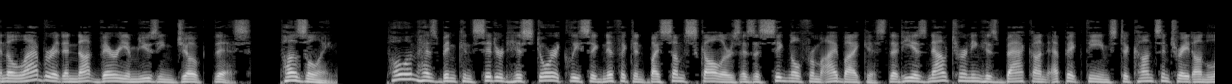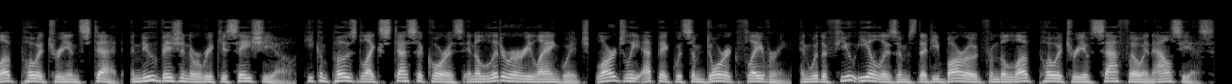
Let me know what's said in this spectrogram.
An elaborate and not very amusing joke, this puzzling poem has been considered historically significant by some scholars as a signal from Ibycus that he is now turning his back on epic themes to concentrate on love poetry instead, a new vision or recusatio. He composed like Stesichorus in a literary language, largely epic with some Doric flavoring, and with a few Aeolisms that he borrowed from the love poetry of Sappho and Alcaeus.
